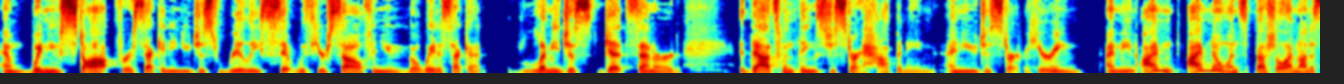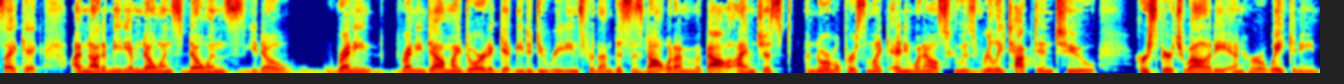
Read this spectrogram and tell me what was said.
And when you stop for a second and you just really sit with yourself and you go, "Wait a second. Let me just get centered." That's when things just start happening and you just start hearing I mean, I'm I'm no one special. I'm not a psychic. I'm not a medium. No one's no one's, you know, running running down my door to get me to do readings for them. This is not what I'm about. I'm just a normal person like anyone else who is really tapped into her spirituality and her awakening.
